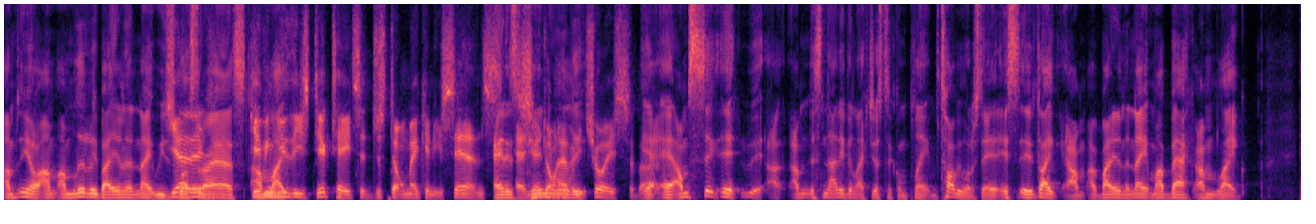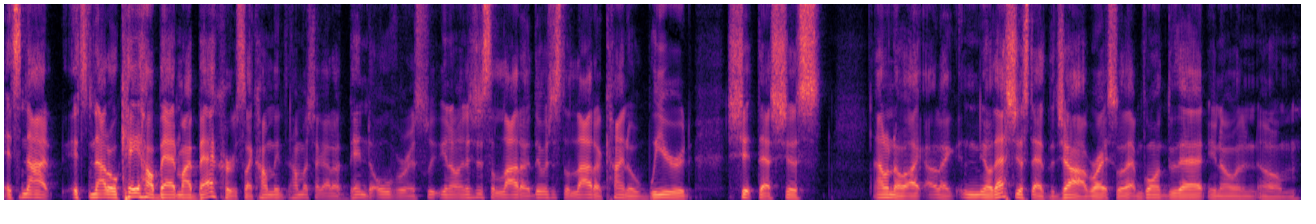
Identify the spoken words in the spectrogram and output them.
I'm, you know, I'm, I'm literally by the end of the night, we just yeah, busted our ass. Giving I'm like, you these dictates that just don't make any sense. And it's and genuinely, you don't have any choice about yeah, it. I'm sick. It, I, am it's not even like just a complaint. Tommy understand. It's, it's like, I'm, by the end of the night, my back, I'm like, it's not it's not okay how bad my back hurts. Like how many how much i gotta bend over and sleep you know and it's just a lot of there was just a lot of kind of weird shit that's just i don't know like like you know that's just at the job right? So i'm going through that you know and um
